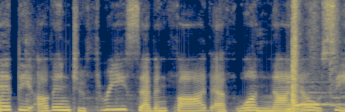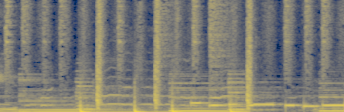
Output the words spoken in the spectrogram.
Preheat the oven to 375 F190C.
